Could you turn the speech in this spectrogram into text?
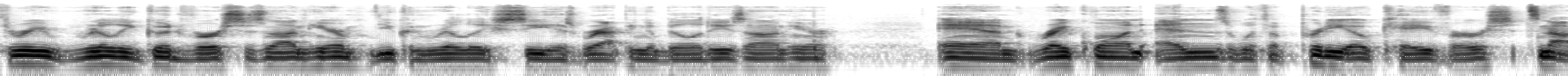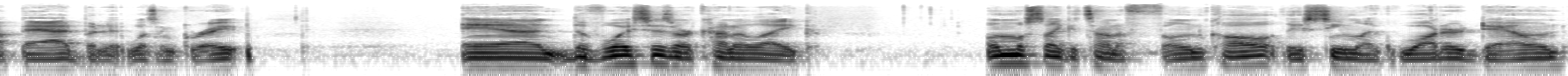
three really good verses on here. You can really see his rapping abilities on here. And Raekwon ends with a pretty okay verse. It's not bad, but it wasn't great. And the voices are kind of like almost like it's on a phone call. They seem like watered down.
